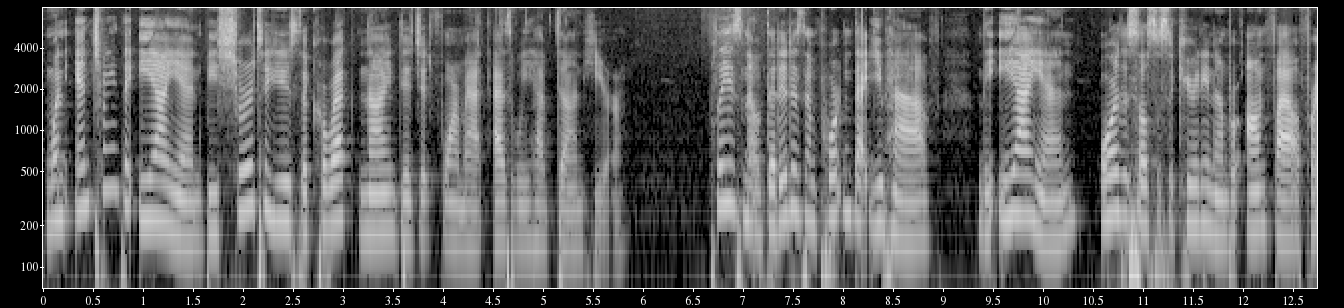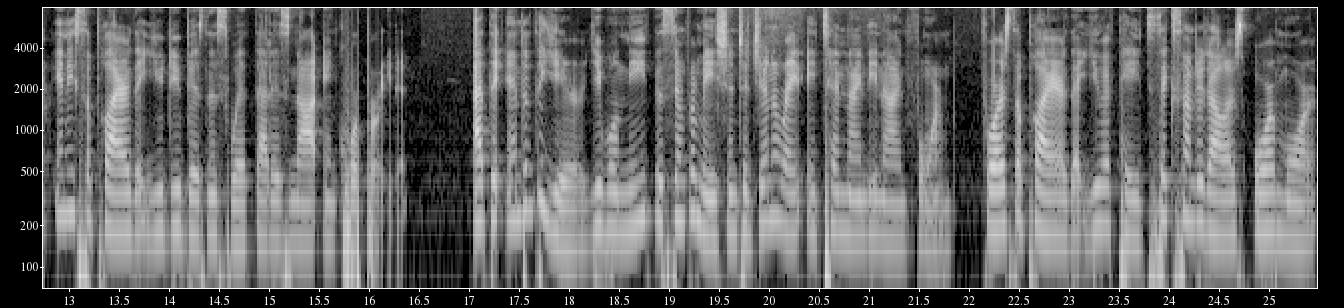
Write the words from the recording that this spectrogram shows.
When entering the EIN, be sure to use the correct nine digit format as we have done here. Please note that it is important that you have the EIN or the Social Security number on file for any supplier that you do business with that is not incorporated. At the end of the year, you will need this information to generate a 1099 form for a supplier that you have paid $600 or more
